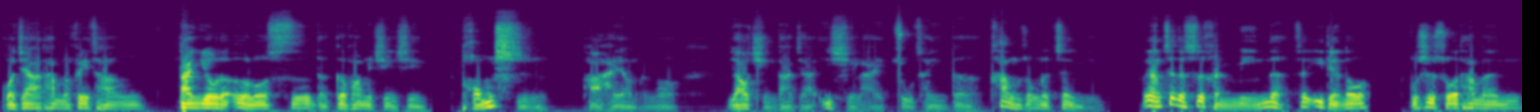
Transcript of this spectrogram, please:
国家他们非常担忧的俄罗斯的各方面情形。同时，他还要能够邀请大家一起来组成一个抗中的阵营。我想这个是很明的，这一点都。不是说他们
